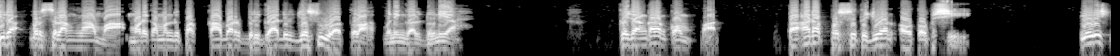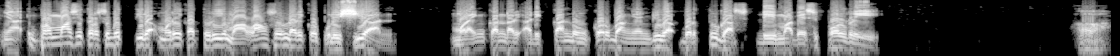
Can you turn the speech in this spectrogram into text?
Tidak berselang lama, mereka mendapat kabar Brigadir Joshua telah meninggal dunia. Kejanggalan keempat, tak ada persetujuan autopsi. Mirisnya, informasi tersebut tidak mereka terima langsung dari kepolisian, melainkan dari adik kandung korban yang juga bertugas di Mabes Polri. Oh,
